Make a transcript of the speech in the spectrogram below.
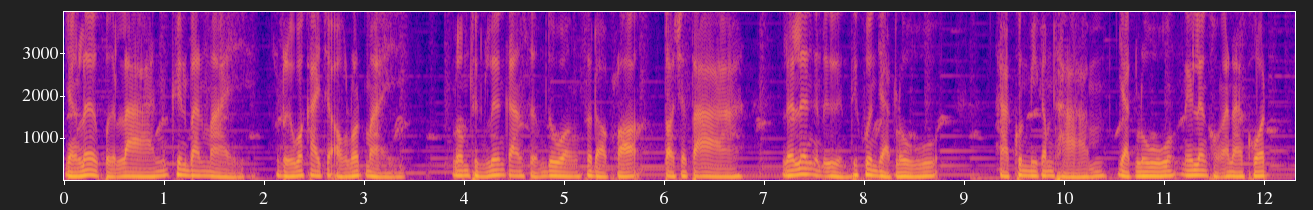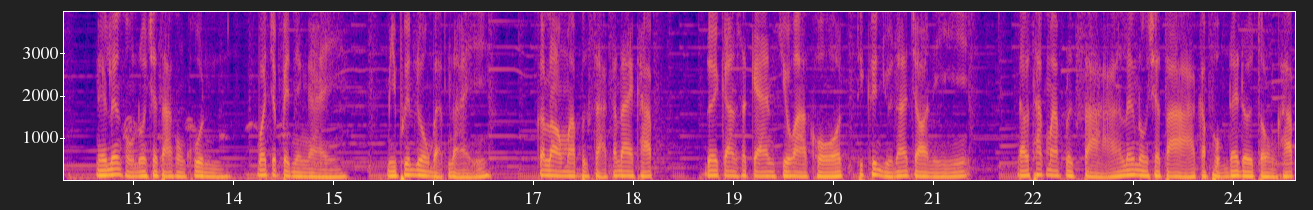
อย่างเลิกเปิดร้านขึ้นบ้านใหม่ หรือว่าใครจะออกรถใหม่ รวมถึงเรื่องการเสริมดวง สะดอกเคราะห์ต่อชะตา และเรื่องอื่นๆ ที่คุณอยากรู้ หากคุณมีคำถาม อยากรู้ในเรื่องของอนาคต ในเรื่องของดวงชะตาของคุณว่าจะเป็นยังไง มีพื้นดวงแบบไหน ก็ลองมาปรึกษากันได้ครับ โดยการสแกน QR code ที่ขึ้นอยู่หน้าจอนี้ แล้วทักมาปรึกษาเรื่องดวงชะตากับผมได้โดยตรงครับ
